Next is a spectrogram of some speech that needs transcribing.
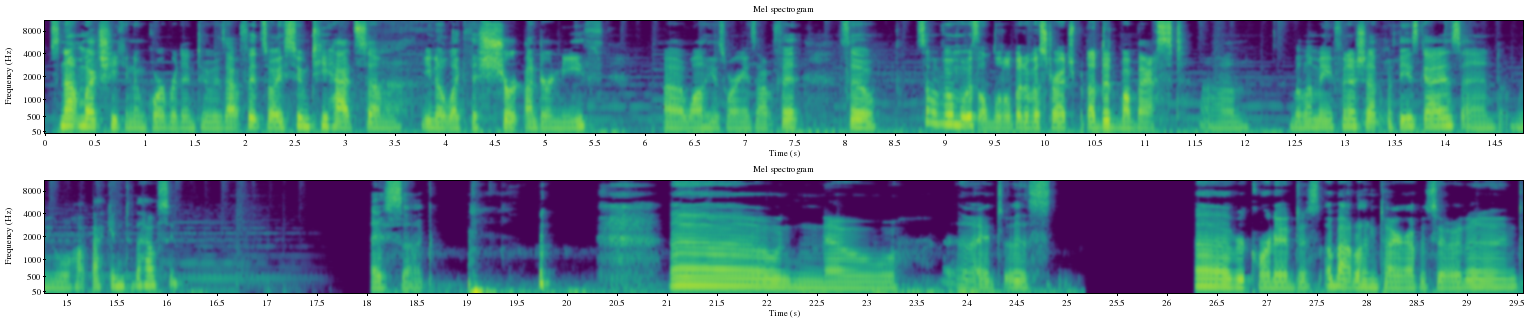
It's not much he can incorporate into his outfit, so I assumed he had some, you know, like the shirt underneath uh, while he was wearing his outfit. So some of them was a little bit of a stretch, but I did my best. Um, but let me finish up with these guys and we will hop back into the house soon. I suck. No. I just uh recorded just about an entire episode and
